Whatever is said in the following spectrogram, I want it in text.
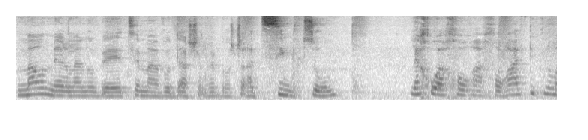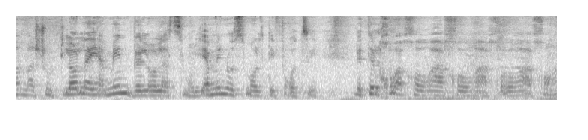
מה אומר לנו בעצם העבודה של רב אושר? הצמצום. לכו אחורה אחורה, אל תיתנו ממשות, לא לימין ולא לשמאל. ימין ושמאל תפרוצי. ותלכו אחורה, אחורה, אחורה, אחורה.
